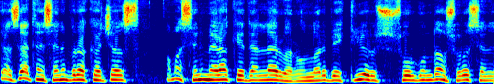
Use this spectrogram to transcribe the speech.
Ya zaten seni bırakacağız ama seni merak edenler var. Onları bekliyoruz. Sorgundan sonra seni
